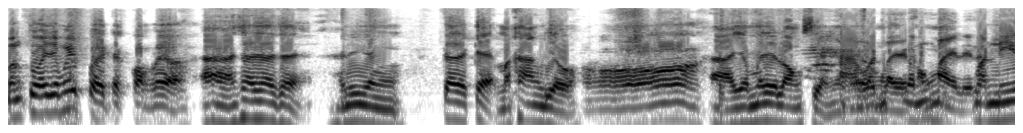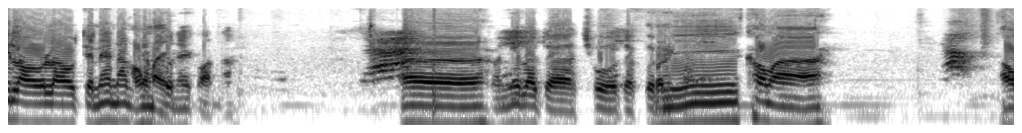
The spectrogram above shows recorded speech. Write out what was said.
บางตัวยังไม่เปิดจากกล่องเลยเหรอ อ่าใช่ใช่ใช่อันนี้ยังก็แกะมาข้างเดียว อ๋ออ่า ยังไม่ได้ลองเสียงยังไม่ได้ลองอะไรของใหม่เลยนะ วันนี้เราเราจะแนะนำของจากใหม่ ตัวไหนก่อนนะเอ่อวันนี้เราจะโชว์จากตัวไหตอนนี้เข้ามา เอา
